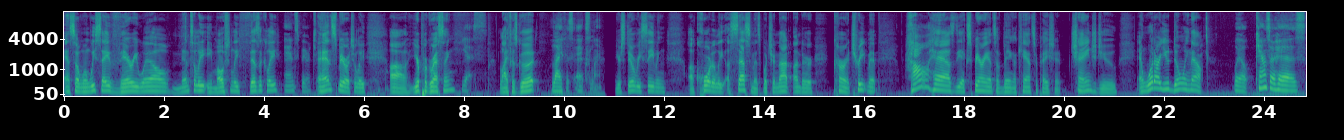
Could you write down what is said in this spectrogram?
And so when we say very well, mentally, emotionally, physically, And spiritually. and spiritually, uh, you're progressing. Yes. Life is good. Life is excellent. You're still receiving uh, quarterly assessments, but you're not under current treatment. How has the experience of being a cancer patient changed you, and what are you doing now? Well, cancer has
